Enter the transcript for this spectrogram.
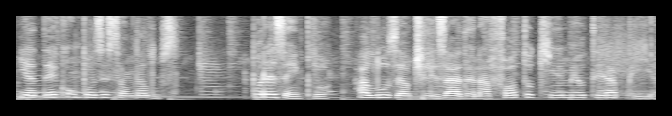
e a decomposição da luz. Por exemplo, a luz é utilizada na fotoquimioterapia,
